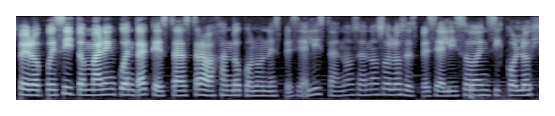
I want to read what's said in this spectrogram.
pero pues sí, tomar en cuenta que estás trabajando con un especialista, ¿no? O sea, no solo se especializó en psicología,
